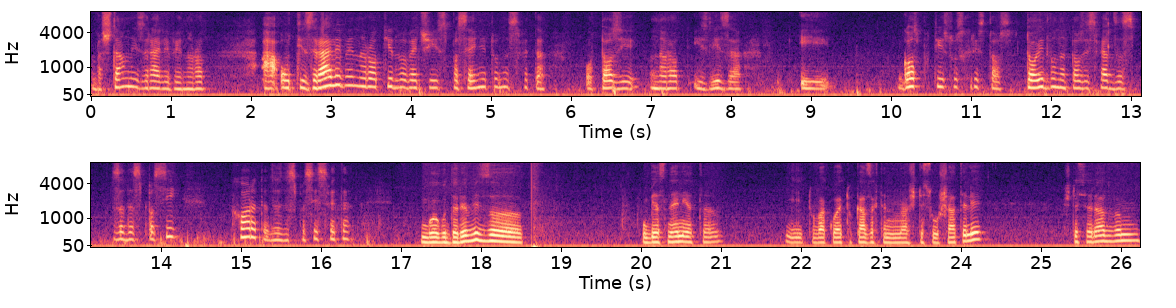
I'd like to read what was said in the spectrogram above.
баща на Израилевия народ. А от Израилевия народ идва вече и спасението на света. От този народ излиза и Господ Исус Христос. Той идва на този свят за, за да спаси хората, за да спаси света. Благодаря ви за обясненията и това, което казахте на нашите слушатели. Ще се радвам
